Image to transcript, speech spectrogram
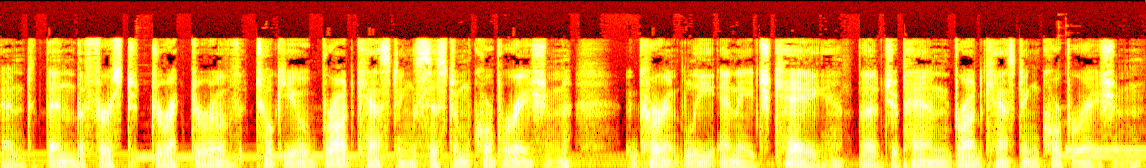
and then the first director of Tokyo Broadcasting System Corporation, currently NHK, the Japan Broadcasting Corporation.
